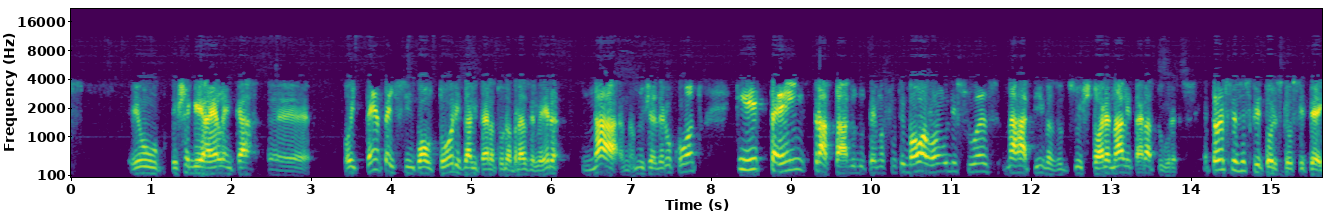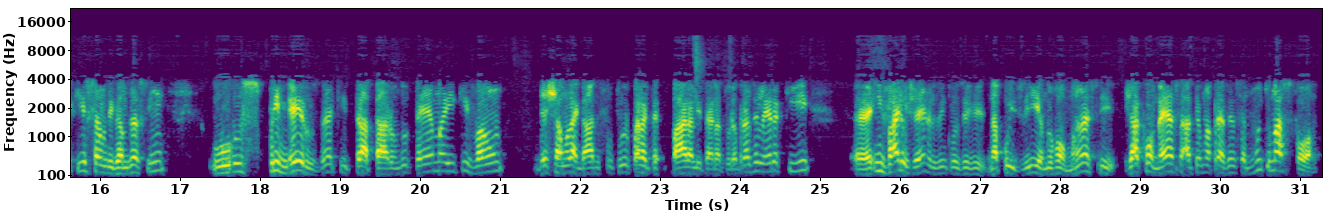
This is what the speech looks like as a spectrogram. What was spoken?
Eu, eu cheguei a elencar é, 85 autores da literatura brasileira na, no gênero conto, que têm tratado do tema futebol ao longo de suas narrativas, de sua história na literatura. Então, esses escritores que eu citei aqui são, digamos assim, os primeiros né, que trataram do tema e que vão deixar um legado futuro para, para a literatura brasileira que, é, em vários gêneros, inclusive na poesia, no romance, já começa a ter uma presença muito mais forte.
